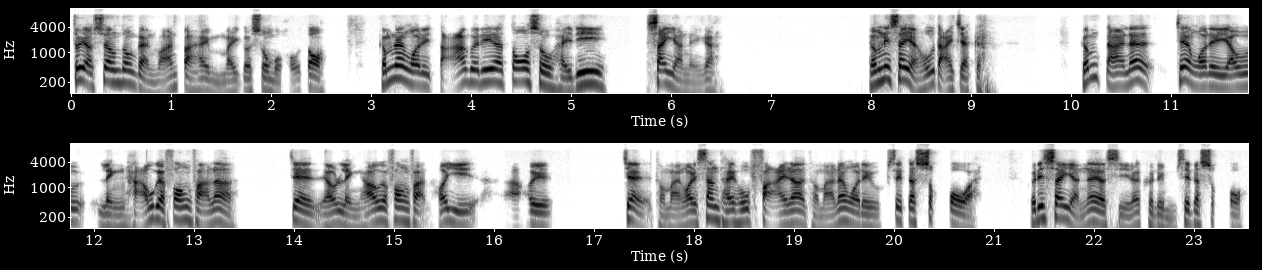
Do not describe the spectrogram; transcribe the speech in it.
都有相當嘅人玩，但係唔係個數目好多。咁咧，我哋打嗰啲咧，多數係啲西人嚟㗎。咁啲西人好大隻㗎，咁但係咧，即係我哋有靈巧嘅方法啦，即係有靈巧嘅方法可以啊去，即係同埋我哋身體好快啦，同埋咧我哋識得縮波啊。嗰啲西人咧有時咧佢哋唔識得縮波。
